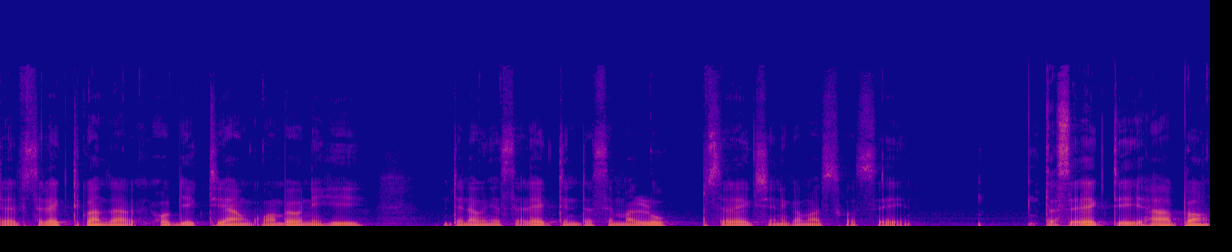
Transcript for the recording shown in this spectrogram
Nita select kwanza object yangu ambayo ni hii. Nitaenda kwenye select nitasema loop selection kama sikosei. Nita select hapa.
